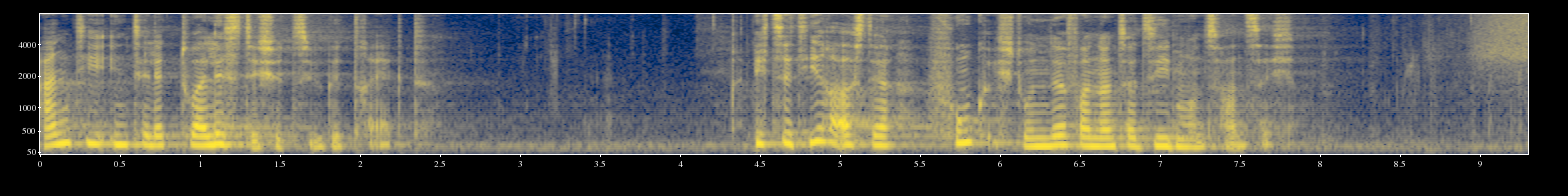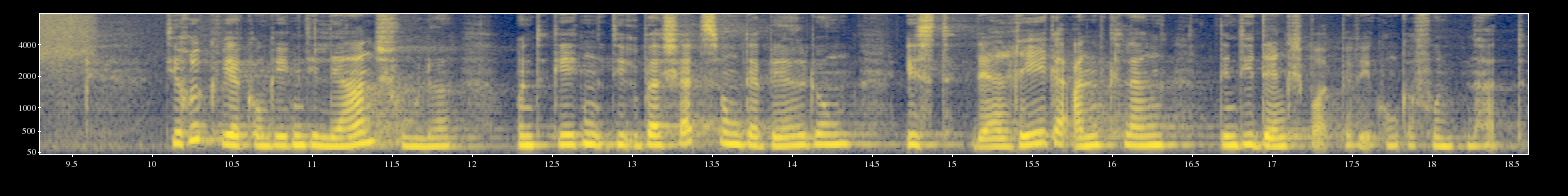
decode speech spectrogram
anti-intellektualistische Züge trägt. Ich zitiere aus der Funkstunde von 1927. Die Rückwirkung gegen die Lernschule und gegen die Überschätzung der Bildung ist der rege Anklang, den die Denksportbewegung gefunden hat.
